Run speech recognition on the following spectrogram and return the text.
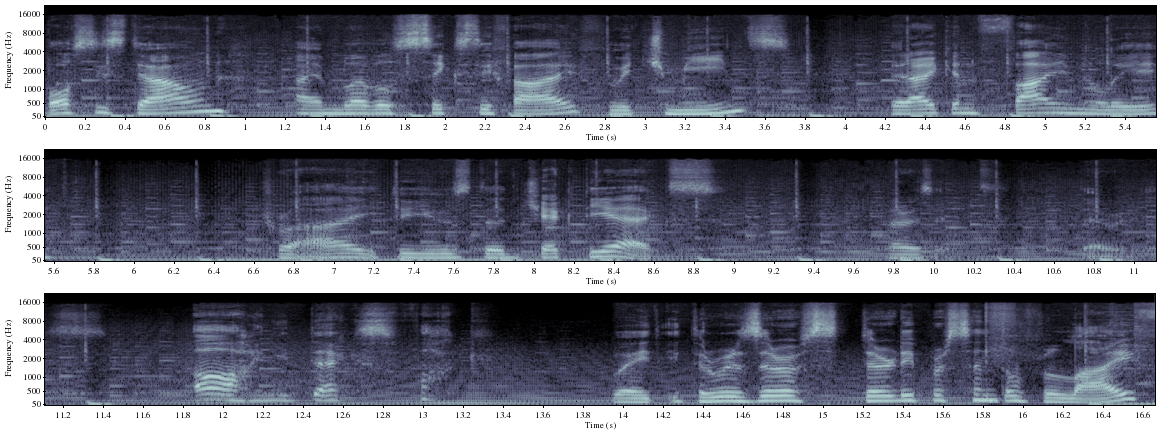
boss is down. I'm level 65, which means that I can finally try to use the Jack Axe. Where is it? There it is. Oh, I need Dex. Fuck. Wait, it reserves 30% of life?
